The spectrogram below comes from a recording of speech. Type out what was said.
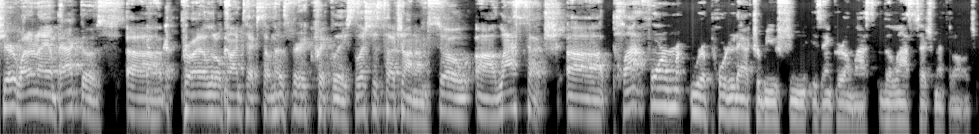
Sure. Why don't I unpack those? Uh, provide a little context on those very quickly. So let's just touch on them. So, uh, last touch, uh, platform reported attribution is anchored on last the last touch methodology.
